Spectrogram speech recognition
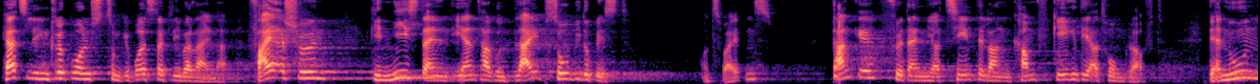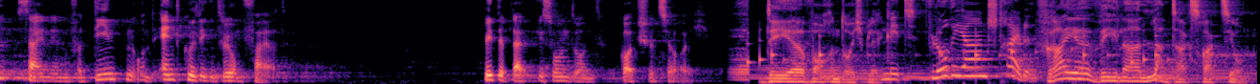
herzlichen Glückwunsch zum Geburtstag, lieber Rainer. Feier schön, genieß deinen Ehrentag und bleib so, wie du bist. Und zweitens, danke für deinen jahrzehntelangen Kampf gegen die Atomkraft, der nun seinen verdienten und endgültigen Triumph feiert. Bitte bleibt gesund und Gott schütze euch. Der Wochendurchblick. Mit Florian Streibel. Freie Wähler Landtagsfraktion.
